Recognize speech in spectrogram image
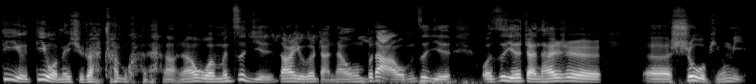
D D 我没去转，转不过来了。然后我们自己当然有个展台，我们不大，我们自己我自己的展台是呃十五平米，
